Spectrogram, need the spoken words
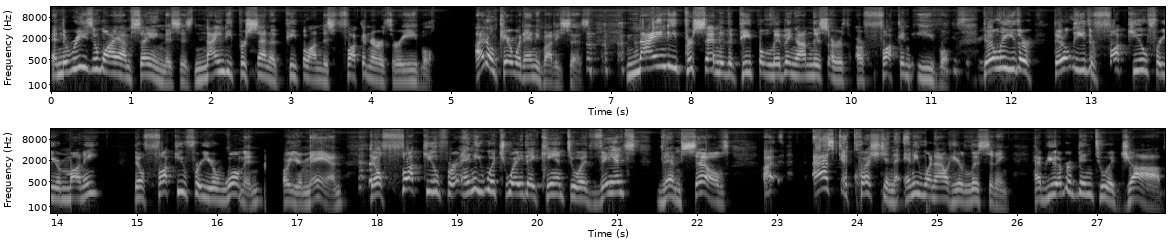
And the reason why I'm saying this is 90% of people on this fucking earth are evil. I don't care what anybody says. 90% of the people living on this earth are fucking evil. They'll either they'll either fuck you for your money, they'll fuck you for your woman or your man, they'll fuck you for any which way they can to advance themselves. I, ask a question to anyone out here listening. Have you ever been to a job,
